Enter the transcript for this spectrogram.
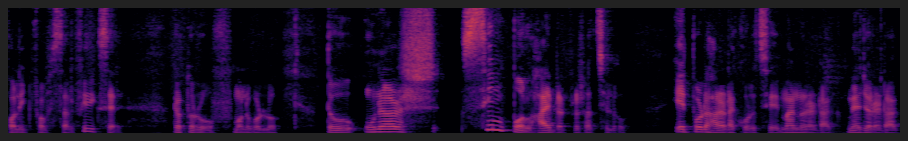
কলিগ প্রফেসর ফিজিক্সের ডক্টর রুফ মনে পড়ল। তো ওনার সিম্পল হাই ব্লাড প্রেশার ছিল। এরপরে হার্ট অ্যাটাক করেছে মাইনর অ্যাটাক মেজর অ্যাটাক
